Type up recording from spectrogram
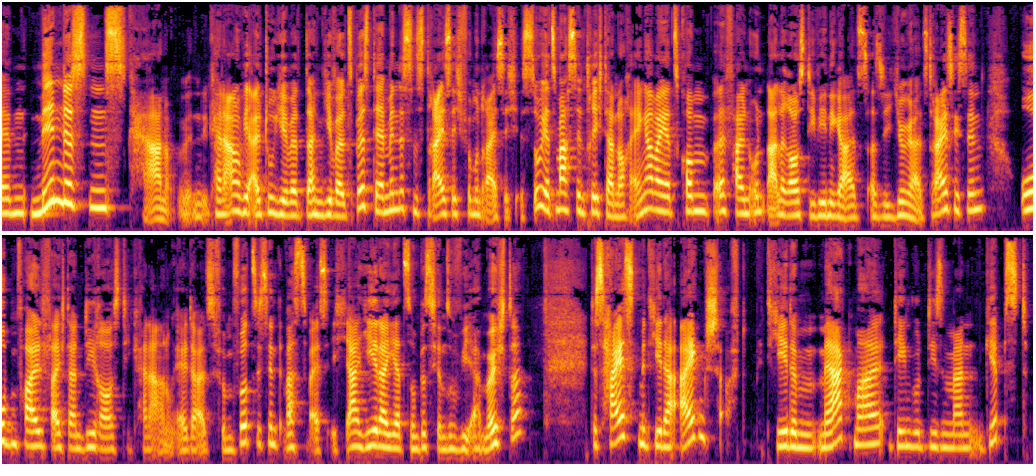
ähm, mindestens, keine Ahnung, keine Ahnung, wie alt du jeweils, dann jeweils bist, der mindestens 30, 35 ist. So, jetzt machst du den Trichter noch enger, weil jetzt kommen, äh, fallen unten alle raus, die weniger als, also jünger als 30 sind. Oben fallen vielleicht dann die raus, die, keine Ahnung, älter als 45 sind. Was weiß ich, ja, jeder jetzt so ein bisschen so, wie er möchte. Das heißt, mit jeder Eigenschaft, mit jedem Merkmal, den du diesem Mann gibst,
